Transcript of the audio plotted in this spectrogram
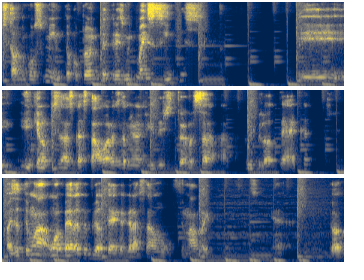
estava me consumindo. Então eu comprei um MP3 muito mais simples e, e que eu não precisasse gastar horas da minha vida editando essa biblioteca. Mas eu tenho uma, uma bela biblioteca graças ao final do iTunes. Assim, é, eu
